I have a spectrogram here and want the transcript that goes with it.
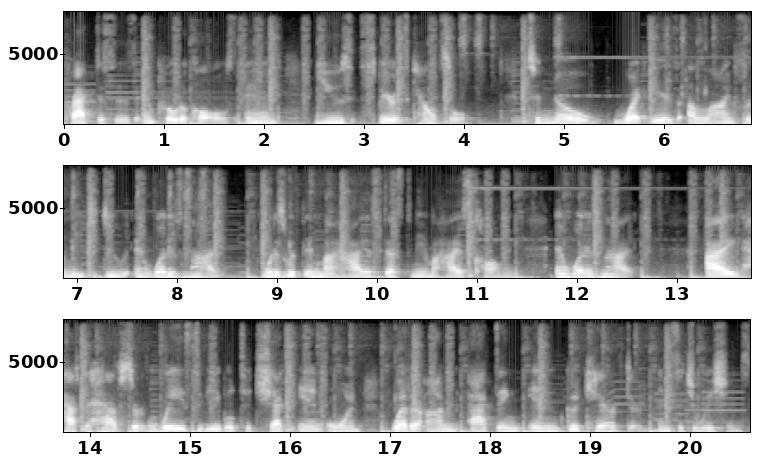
practices and protocols and use Spirit's counsel to know what is aligned for me to do and what is not, what is within my highest destiny and my highest calling, and what is not. I have to have certain ways to be able to check in on whether I'm acting in good character in situations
